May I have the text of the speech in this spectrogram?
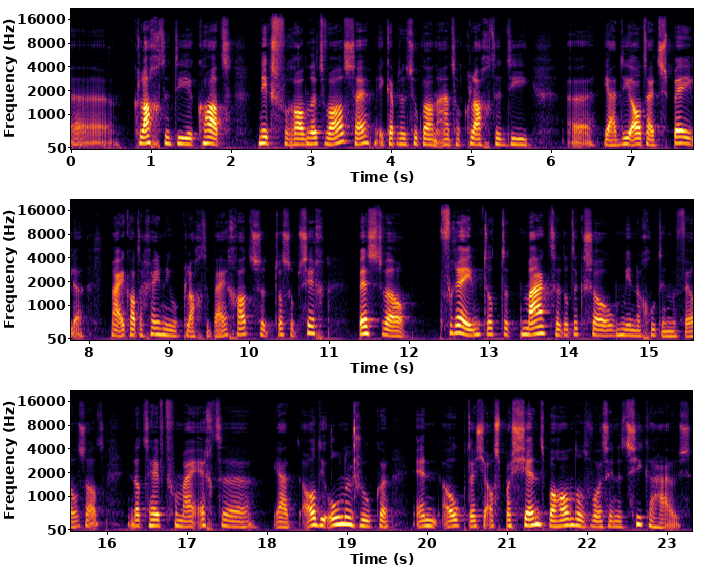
uh, klachten die ik had niks veranderd was. Hè. Ik heb natuurlijk wel een aantal klachten die, uh, ja, die altijd spelen. Maar ik had er geen nieuwe klachten bij gehad. Dus het was op zich best wel vreemd dat het maakte dat ik zo minder goed in mijn vel zat. En dat heeft voor mij echt... Uh, ja, al die onderzoeken en ook dat je als patiënt behandeld wordt in het ziekenhuis.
